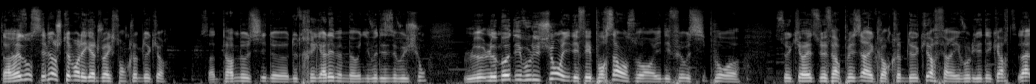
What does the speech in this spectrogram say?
T'as raison, c'est bien justement les gars de jouer avec son club de cœur. Ça te permet aussi de, te régaler même au niveau des évolutions. Le, mode évolution, il est fait pour ça en soi. Hein. Il est fait aussi pour euh, ceux qui auraient de se faire plaisir avec leur club de cœur, faire évoluer des cartes. Là,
